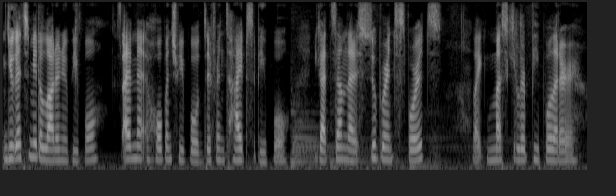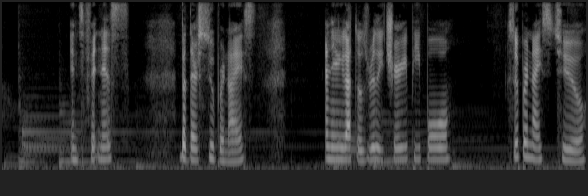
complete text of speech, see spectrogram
you get to meet a lot of new people. Cause I've met a whole bunch of people, different types of people. You got some that are super into sports, like muscular people that are into fitness, but they're super nice. And then you got those really cheery people, super nice too.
